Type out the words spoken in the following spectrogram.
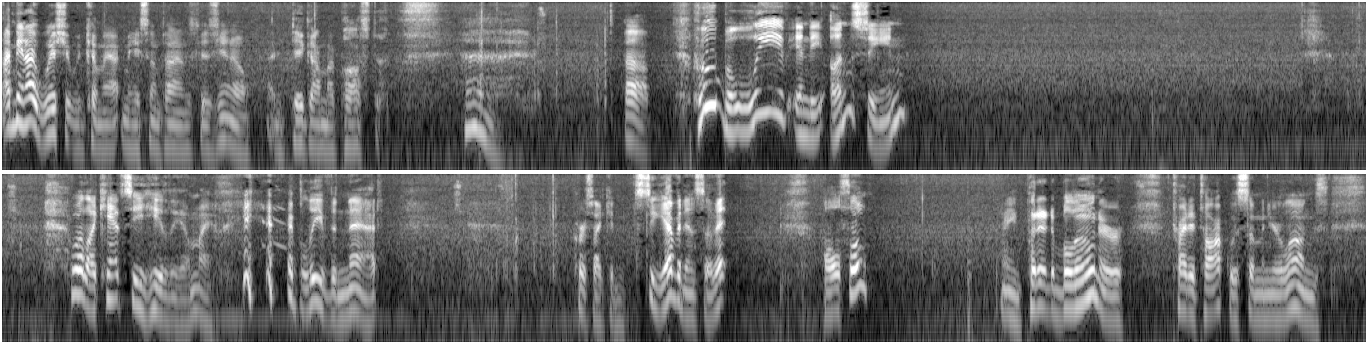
I mean, I wish it would come at me sometimes because, you know, I dig on my pasta. uh, who believe in the unseen Well, I can't see helium. I, I believe in that. Of course, I can see evidence of it. Also, I mean, put it in a balloon or try to talk with some in your lungs.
